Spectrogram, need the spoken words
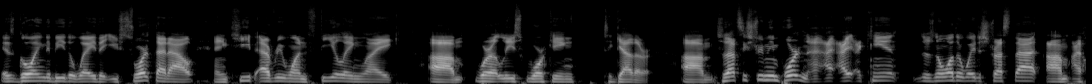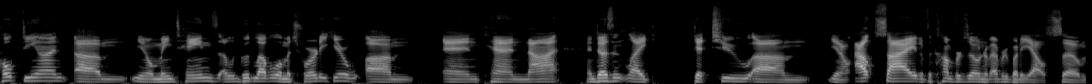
is going to be the way that you sort that out and keep everyone feeling like um, we're at least working together. Um, so that's extremely important. I, I, I can't. There's no other way to stress that. Um, I hope Dion, um, you know, maintains a good level of maturity here, um, and can not and doesn't like get too um, you know outside of the comfort zone of everybody else. So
